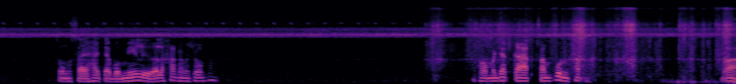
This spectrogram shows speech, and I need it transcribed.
ำสงสัยหาจะบ่มีเหลือแล้วครับท่านผู้ชมพอบรรยากาศปั๊มปุ่นครับ ว่า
